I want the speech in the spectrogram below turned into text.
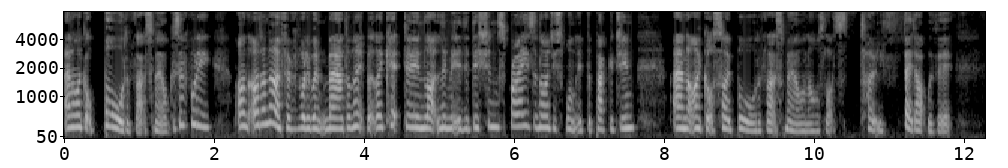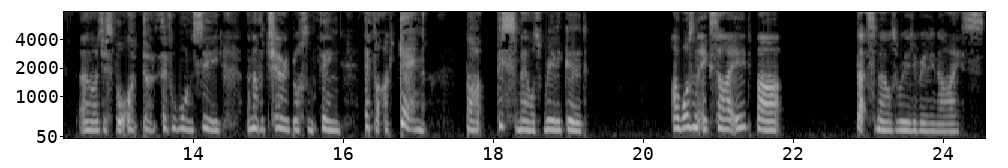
and I got bored of that smell because everybody, I, I, don't know if everybody went mad on it, but they kept doing like limited edition sprays and I just wanted the packaging and I got so bored of that smell and I was like totally fed up with it and I just thought I don't ever want to see another cherry blossom thing ever again but this smells really good. I wasn't excited but that smells really really nice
